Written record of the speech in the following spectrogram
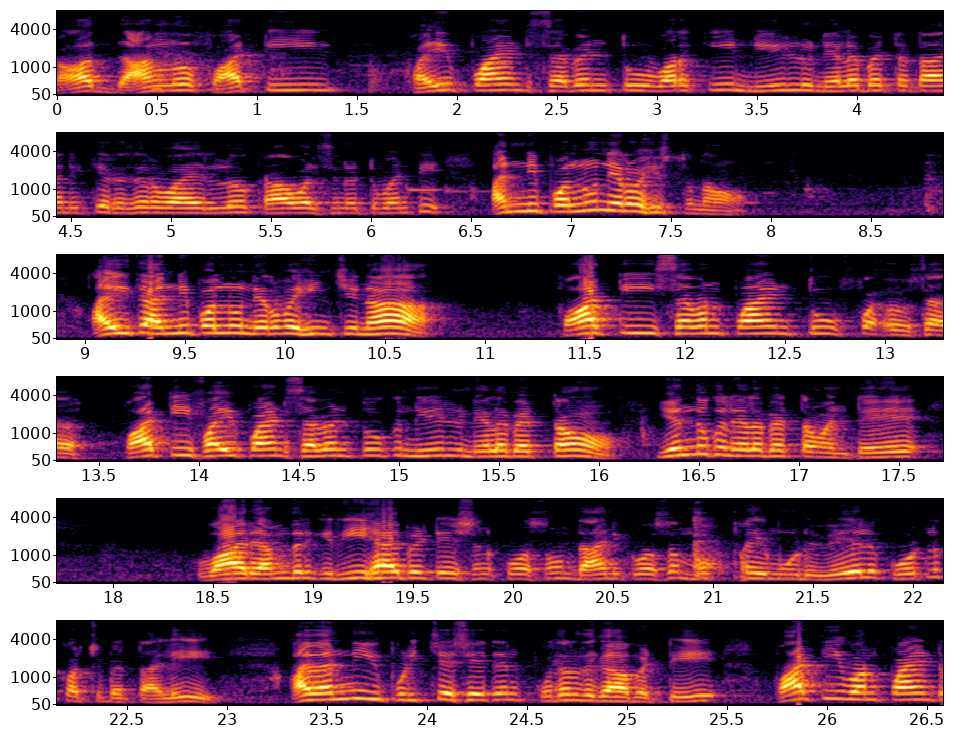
కాదు దానిలో forty five point seven two వరకు నీళ్ళు నిలబెట్టడానికి రిజర్వాయర్లో కావలసినటువంటి అన్ని పనులు నిర్వహిస్తున్నాం. అయితే అన్ని పనులు నిర్వహించిన forty seven point two forty five point seven టూకి నీళ్ళు నిలబెట్టాం. ఎందుకు నిలబెట్టాం అంటే వారందరికీ రీహాబిలిటేషన్ కోసం దానికోసం ముప్పై మూడు వేలు కోట్లు ఖర్చు పెట్టాలి. అవన్నీ ఇప్పుడు ఇచ్చేసేయడానికి కుదరదు కాబట్టి forty one point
